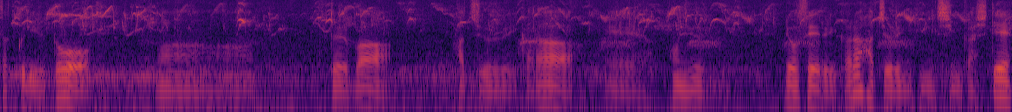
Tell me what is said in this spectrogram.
ざっくり言うと、まあ、例えば爬虫類から、えー、哺乳類両生類から爬虫類に進化して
